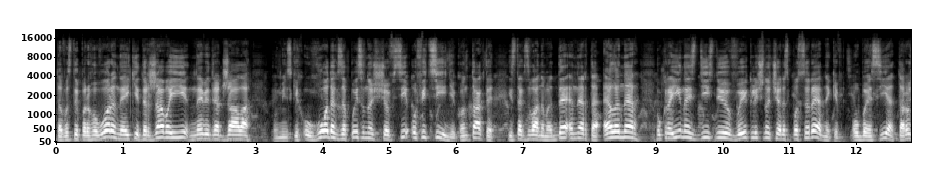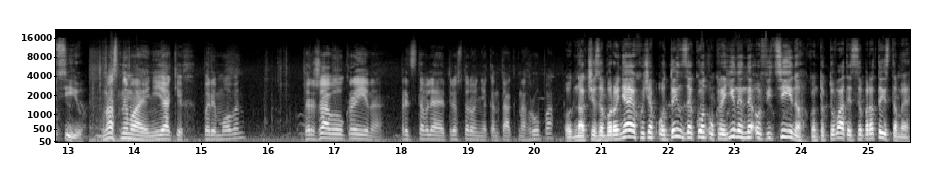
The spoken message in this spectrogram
та вести переговори, на які держава її не відряджала? У мінських угодах записано, що всі офіційні контакти із так званими ДНР та ЛНР Україна здійснює виключно через посередників ОБСЄ та Росію. У нас немає ніяких перемовин. Держава Україна представляє трьохстороння контактна група. Однак чи забороняє хоча б один закон України неофіційно контактувати з сепаратистами?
